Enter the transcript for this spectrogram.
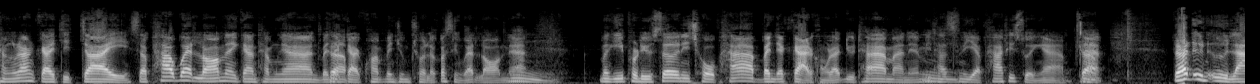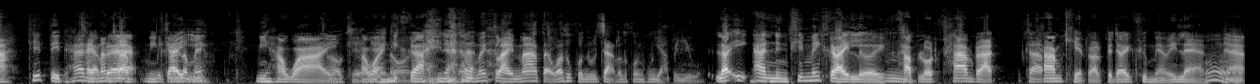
ทั้งร่างกายจิตใจ สภาพแวดล้อมในการทำงาน บรรยากาศความเป็นชุมชนแล้วก็สิ่งแวดล้อมนะฮะอืม เมื่อกี้โปรดิวเซอร์นี่โชว์ภาพบรรยากาศของรัฐยูทาห์มาเนี่ยมีทัศนียภาพที่สวยงามครับนะรัฐอื่นๆล่ะ ที่ติดห้าอันดับใครบ้างแรกครับมีมีใครใกล้เราไหมอีกมีฮาวายโอเคฮาวายแน่นอนนี่ไกลนะยังไม่ไกลมากแต่ว่าทุกคนรู้จักแล้วทุกคนคงอยากไปอยู่ แล้วอีกอันหนึ่งที่ไม่ไกลเลย ขับรถข้ามรัฐครับข้ามเขตรัฐไปได้คือแมริแลนด์อืมนะฮะ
